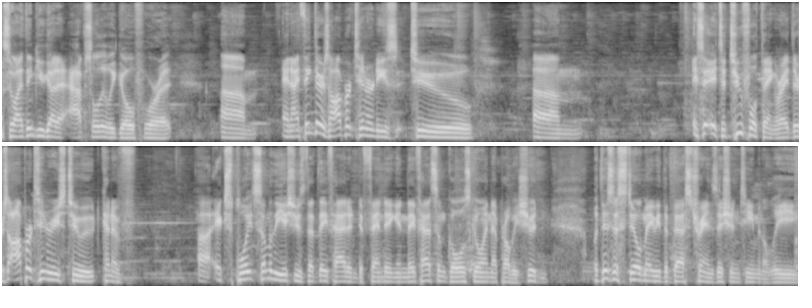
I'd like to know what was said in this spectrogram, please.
so I think you got to absolutely go for it. Um, and I think there's opportunities to. Um, it's a, it's a twofold thing, right? There's opportunities to kind of uh, exploit some of the issues that they've had in defending, and they've had some goals going that probably shouldn't. But this is still maybe the best transition team in the league,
